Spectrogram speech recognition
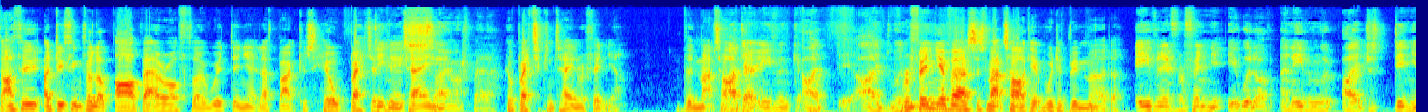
I think I do think Villa are better off though with Digne at left back because he'll better Digne's contain so much better. he'll better contain Raphinha than Matt Targett. I don't even. I. I Raphinha even- versus Matt Targett would have been murder. even if Raphinha, it would have, and even with, I just Digne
